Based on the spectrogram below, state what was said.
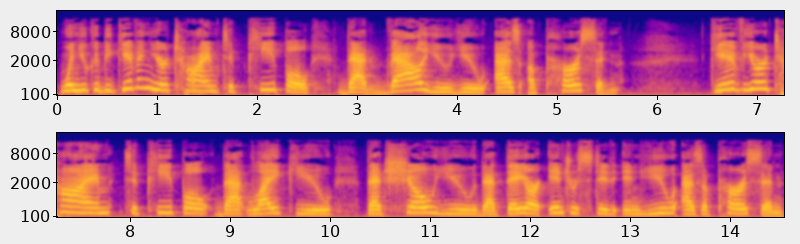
when you could be giving your time to people that value you as a person. Give your time to people that like you, that show you that they are interested in you as a person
